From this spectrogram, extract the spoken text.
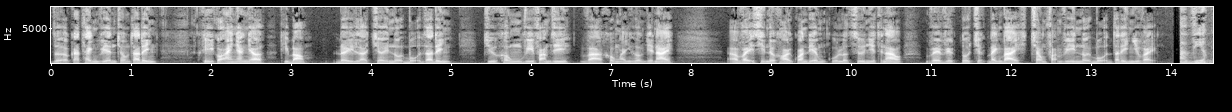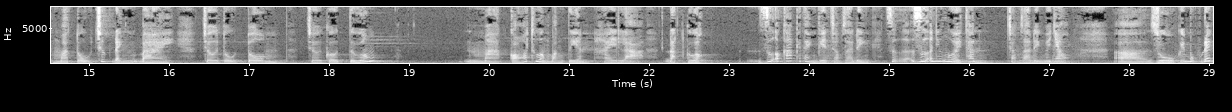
giữa các thành viên trong gia đình. Khi có ai nhắc nhở thì bảo đây là chơi nội bộ gia đình chứ không vi phạm gì và không ảnh hưởng đến ai. À, vậy xin được hỏi quan điểm của luật sư như thế nào về việc tổ chức đánh bài trong phạm vi nội bộ gia đình như vậy? À, việc mà tổ chức đánh bài, chơi tổ tôm, chơi cờ tướng mà có thưởng bằng tiền hay là đặt cược giữa các cái thành viên trong gia đình, giữa giữa những người thân trong gia đình với nhau. À, dù cái mục đích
